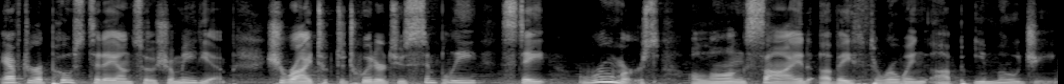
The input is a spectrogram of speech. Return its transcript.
after a post today on social media. Shirai took to Twitter to simply state rumors alongside of a throwing up emoji.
